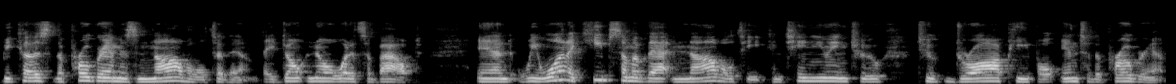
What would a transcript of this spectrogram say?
because the program is novel to them. They don't know what it's about. And we want to keep some of that novelty continuing to, to draw people into the program.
